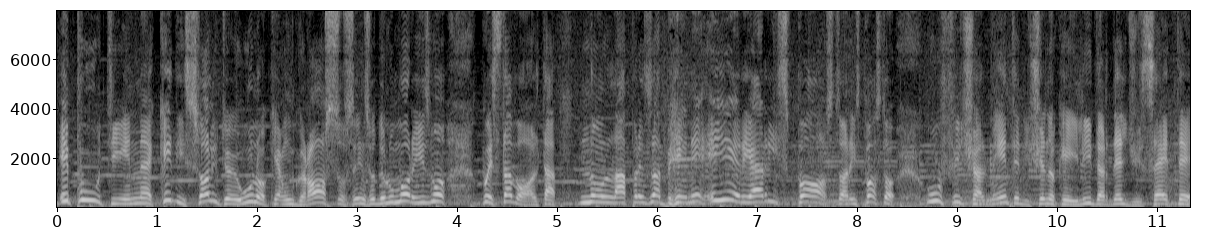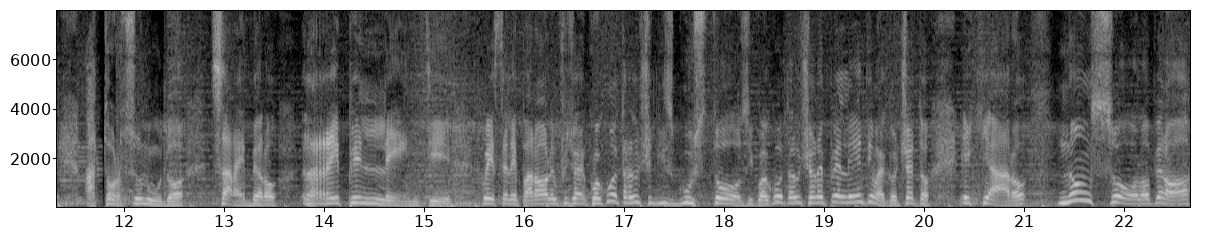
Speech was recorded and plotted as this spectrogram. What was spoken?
E Putin, che di solito è uno che ha un grosso senso dell'umorismo, questa volta non l'ha presa bene e ieri ha risposto, ha risposto ufficialmente dicendo che i leader del G7 a torso nudo sarebbero repellenti. Queste le parole ufficiali, qualcuno traduce disgustosi, qualcuno traduce repellenti, ma il concetto è chiaro, non solo però,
